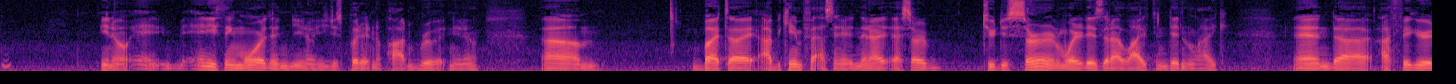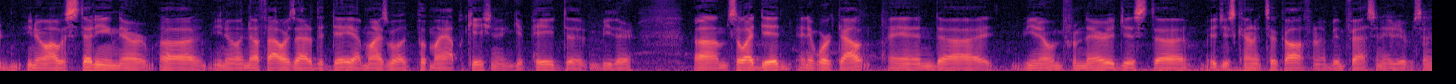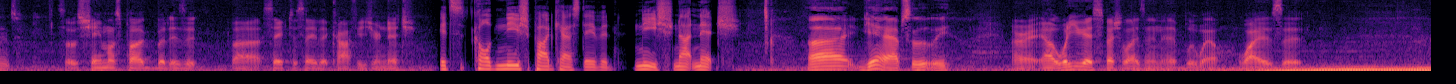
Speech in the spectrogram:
you know, anything more than you know, you just put it in a pot and brew it, you know. Um, but uh, I became fascinated, and then I, I started to discern what it is that I liked and didn't like. And uh, I figured, you know, I was studying there, uh, you know, enough hours out of the day. I might as well put my application and get paid to be there. Um, so I did, and it worked out. And uh, you know, from there, it just uh, it just kind of took off, and I've been fascinated ever since. So shameless plug, but is it uh, safe to say that coffee's your niche? It's called Niche Podcast, David. Niche, not niche. Uh, yeah, absolutely. All right. Uh, what do you guys specialize in at Blue Whale? Why is it?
